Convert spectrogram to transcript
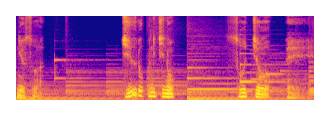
ニュースは16日の早朝、えー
